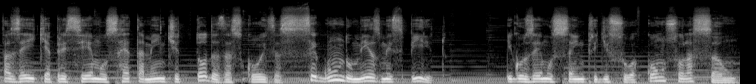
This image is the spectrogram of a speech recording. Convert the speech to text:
Fazei que apreciemos retamente todas as coisas segundo o mesmo Espírito e gozemos sempre de Sua consolação.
